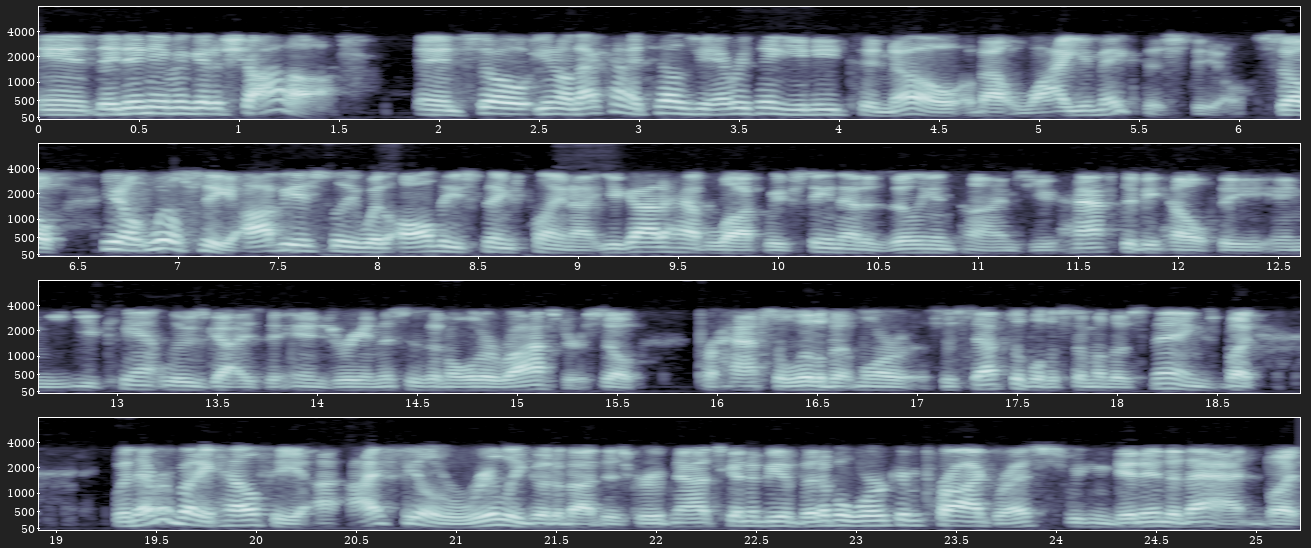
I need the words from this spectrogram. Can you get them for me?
and they didn't even get a shot off. And so, you know, that kind of tells you everything you need to know about why you make this deal. So, you know, we'll see. Obviously, with all these things playing out, you got to have luck. We've seen that a zillion times. You have to be healthy, and you can't lose guys to injury. And this is an older roster, so perhaps a little bit more susceptible to some of those things. But with everybody healthy, I, I feel really good about this group. Now it's going to be a bit of a work in progress. We can get into that, but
